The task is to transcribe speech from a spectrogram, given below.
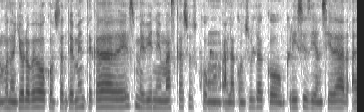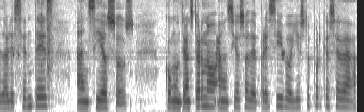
bueno, yo lo veo constantemente, cada vez me vienen más casos con, a la consulta con crisis de ansiedad, adolescentes ansiosos, con un trastorno ansioso depresivo. ¿Y esto por qué se da?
